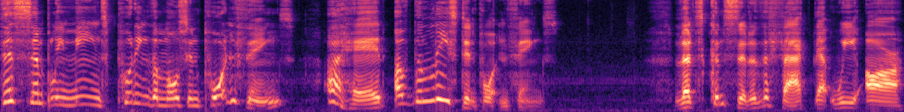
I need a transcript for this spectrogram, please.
This simply means putting the most important things ahead of the least important things. Let's consider the fact that we are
